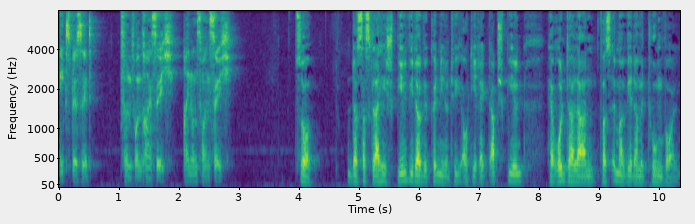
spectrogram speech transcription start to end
Explicit 35, 21. So, das ist das gleiche Spiel wieder. Wir können die natürlich auch direkt abspielen, herunterladen, was immer wir damit tun wollen.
